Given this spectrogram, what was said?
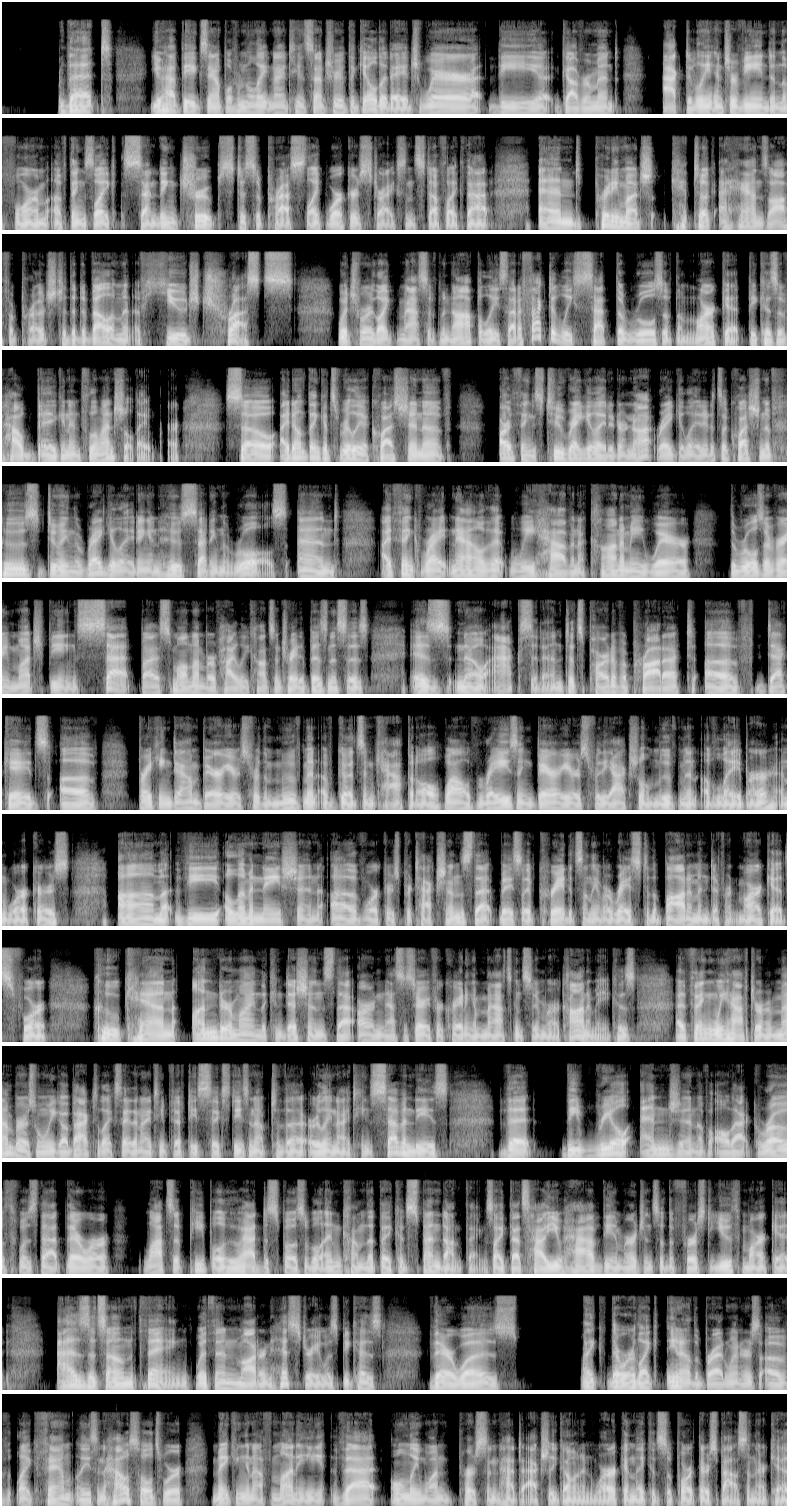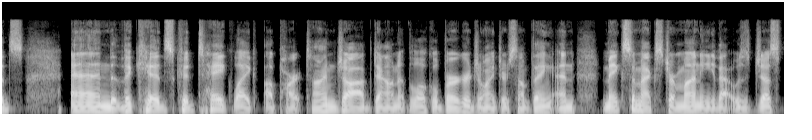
that you have the example from the late 19th century of the Gilded Age, where the government actively intervened in the form of things like sending troops to suppress like workers strikes and stuff like that and pretty much took a hands-off approach to the development of huge trusts which were like massive monopolies that effectively set the rules of the market because of how big and influential they were so i don't think it's really a question of are things too regulated or not regulated? It's a question of who's doing the regulating and who's setting the rules. And I think right now that we have an economy where the rules are very much being set by a small number of highly concentrated businesses is no accident. It's part of a product of decades of breaking down barriers for the movement of goods and capital while raising barriers for the actual movement of labor and workers. Um, the elimination of workers' protections that basically have created something of a race to the bottom in different markets for who can undermine the conditions that are necessary for creating a mass consumer economy. Because a thing we have to remember is when we go back to, like, say, the 1950s, 60s, and up to the early 1970s, that the real engine of all that growth was that there were lots of people who had disposable income that they could spend on things. Like that's how you have the emergence of the first youth market as its own thing within modern history was because there was like there were like you know the breadwinners of like families and households were making enough money that only one person had to actually go in and work and they could support their spouse and their kids. And the kids could take like a part-time job down at the local burger joint or something and make some extra money that was just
